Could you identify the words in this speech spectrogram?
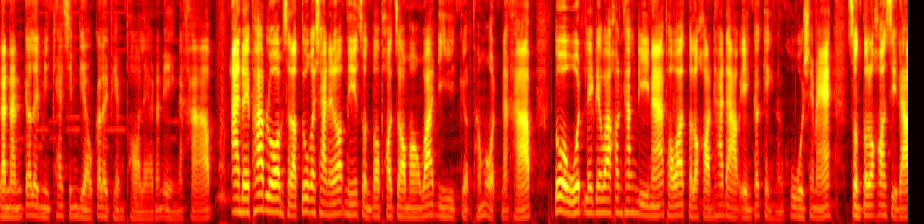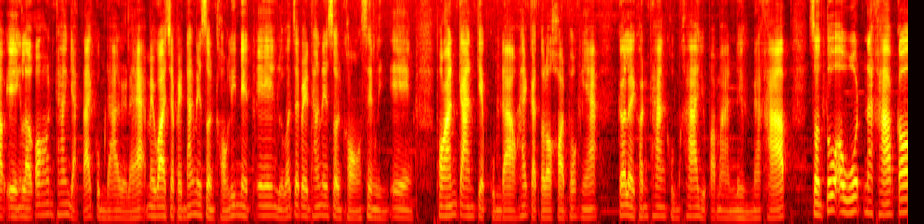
ดังนั้นก็เลยมีแค่ชิ้นเดียวก็เลยเพียงพอแล้วนั่นเองนะครับอ่าโดยภาพรวมสำหรับตู้กระชาในรอบนี้ ส่วนตัวพอจอมองว่าดีเกือบทั้งหมดนะครับตัวอาวุธเรียกได้ว่าค่อนข้างดีนะ เพราะว่าตัวละคร5ดาวเองก็เก่งทั้งคู่ใช่ไหมส่วนตัวละคร4ดาวเองเราก็ค่อนข้างอยากได้กลุ่มดาวอยู่แล้ว ไม่ว่าจะเป็นทั้งในส่วนของลินเน็ตเอง หรือว่าจะเป็นทั้งในส่วนของเซงลิงเองเพราะนการเก็บกลุ่มดาวให้กับตัวละครพวกนี้ก็เลยค่อนข้างคุ้มค่าอยู่ประมาณหนึ่งนะครับ ส่วนตู้อาวุธนะครับก็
